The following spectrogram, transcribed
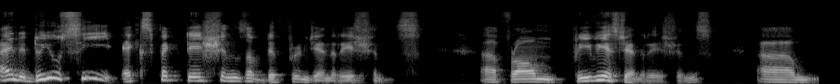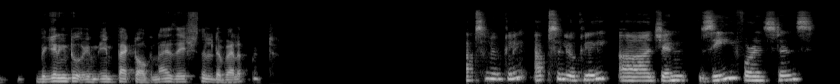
And do you see expectations of different generations uh, from previous generations um, beginning to impact organizational development? Absolutely, absolutely. Uh, Gen Z, for instance,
